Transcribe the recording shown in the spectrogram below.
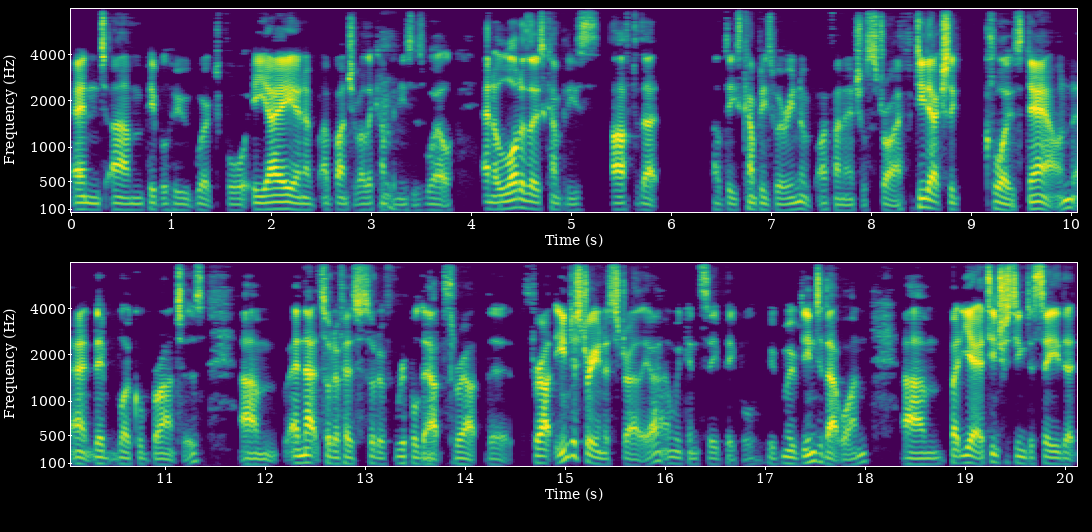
and um, people who worked for EA and a, a bunch of other companies as well. And a lot of those companies after that, of these companies were in a financial strife, did actually close down at their local branches, um, and that sort of has sort of rippled out throughout the throughout the industry in Australia, and we can see people who've moved into that one. Um, but yeah, it's interesting to see that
